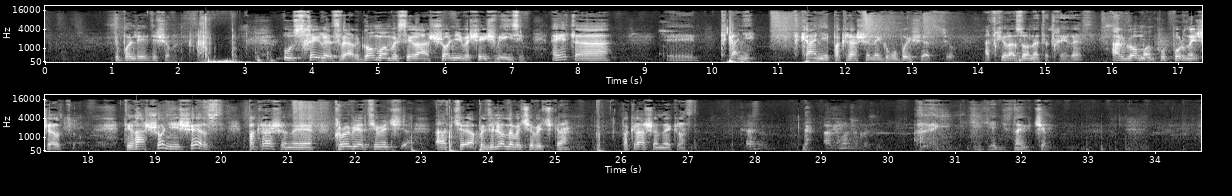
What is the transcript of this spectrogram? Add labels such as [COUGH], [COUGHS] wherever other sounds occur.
к более дешевым. У схейрес в аргомом весера шони вешейш веизим. Это э, ткани, ткани, покрашенные голубой шерстью. От хиразона это тхерес, аргомон пурпурной шерстью. Тирашони шерсть покрашенные кровью от, червяч... от определенного червячка, покрашенные красным. Красным? Да. А я не знаю, чем.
